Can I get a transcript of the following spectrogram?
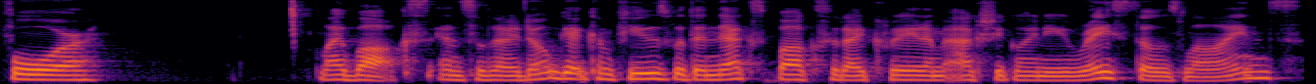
for my box. And so that I don't get confused with the next box that I create, I'm actually going to erase those lines.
